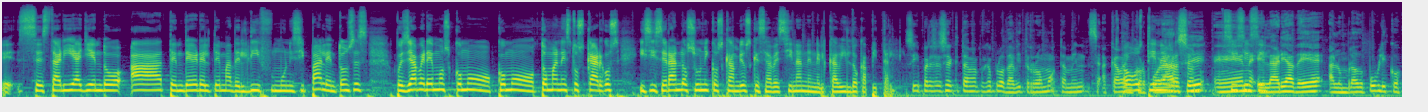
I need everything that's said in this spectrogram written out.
eh, se estaría yendo a atender el tema del DIF municipal. Entonces, pues ya veremos cómo, cómo toman estos cargos y si serán los únicos cambios que se avecinan en el Cabildo Capital. Sí, parece ser que también, por ejemplo, David Romo también se acaba de Oh, incorporarse. Sí, en sí, sí. el área de alumbrado público.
